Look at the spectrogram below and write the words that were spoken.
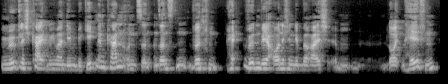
Möglichkeiten, wie man dem begegnen kann. Und so, ansonsten würden, würden wir auch nicht in dem Bereich ähm, Leuten helfen.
